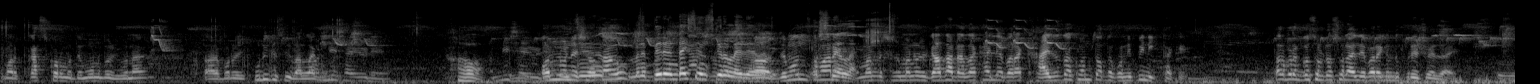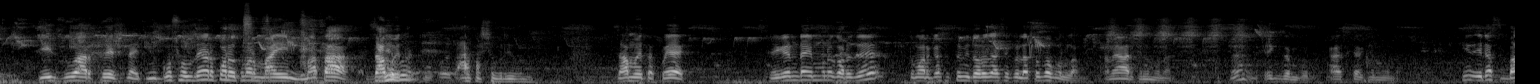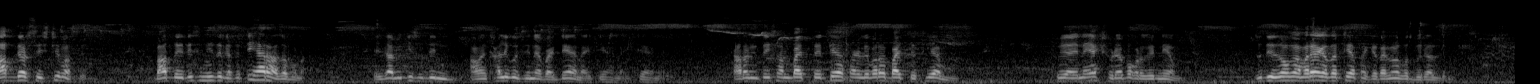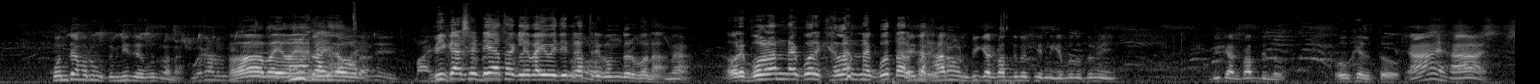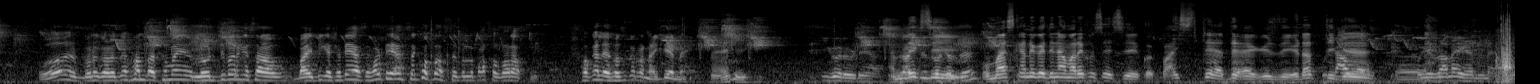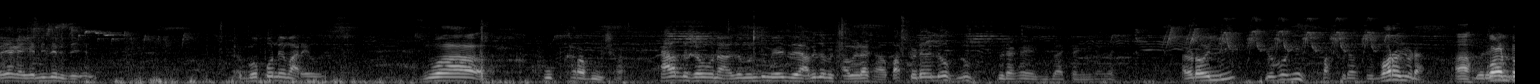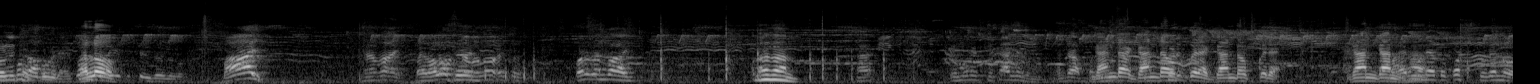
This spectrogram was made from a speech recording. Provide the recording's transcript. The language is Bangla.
তোমার কাজকর্মতে মন বসবো না তারপরে কোনো কিছুই ভালো লাগবে হ্যাঁ। অন্য নেশাটাও মানে ব্রেনটাই চেঞ্জ করে লাগে হ্যাঁ, যেমন তোমার মানুষ মানুষ গাঁজা টাজা খাইলে পারা খাই যতক্ষণ ততক্ষণই পিনিক থাকে। তারপরে গোসল টোসল আইলে পারা কিন্তু ফ্রেশ হয়ে যায়। এই জুয়া আর ফ্রেশ নাই। তুমি গোসল দেওয়ার পরে তোমার মাইন্ড মাথা জাম হয়ে থাকবে। আর পাঁচশো করে জাম হয়ে থাকবে এক। সেকেন্ড টাইম মনে করো যে তোমার কাছে তুমি দরজা আছে কইলা তোবা বললাম। আমি আর কিনবো না। হ্যাঁ এক্সাম্পল আজকে আর কিনবো না। কিন্তু এটা বাদ দেওয়ার সিস্টেম আছে। বাদ দিয়ে দিয়েছি নিজের কাছে টেহার যাব না। এই যে আমি কিছুদিন আমি খালি কইছি না ভাই টেহা নাই টেহা নাই টেহা নাই। কারণ তো এইসব বাইতে টেহা থাকলে পরে বাইতে থিয়াম তুই আইনে একশো টাকা পকড় নিয়ম যদি যখন আমার এক হাজার টেহা থাকে তাহলে নগদ বিড়াল দিন কোন যাব তুমি নিজে বুঝবা না। হ্যাঁ ভাই বিকাশে টিয়া থাকলে ভাই ওই দিন রাত্রে ঘুম ধরবো না। না। ওরে বলার নাকবো ওরে খেলার নাকবো এই যে হারুন বিকাশ বাদ দিল কি নিকে বুঝো তুমি। বিকাশ বাদ দিল। ও খেলতো। আয় হায়। ওর মনে করো যে সন্ধ্যার সময় লোড দিবার গেছাও বাই বিকাশ হটে আছে হটে আছে কত আছে? বলে পাঁচ হাজার আছে। সকালে হোস করা নাই। দিয়া নাই। কি করে উঠে আমি রাত্রি দেখছি দশটাতে? ও মাঝখানে কদিন আমারে খোঁচাইছে কয়, বাইশটা দেখা গেছে এটার ওই জানাই খেলে না ওই একা নিজে নিজে খেলে। গোপনে মারে ও। জুয়া খুব খারাপ নেশা। খারাপ না যেমন তুমি এই যে আমি যাবি এটা খাও পাঁচশো টাকা হইল নু দুটা খাই একটা টাকা আর ওটা হইলি কি হব পাঁচশো টাকা বড় ওটা কন্ট্রোলে ভালো ভাই। হ্যাঁ ভাই। ভাই ভালো আছে। কোন যান ভাই? না জান গানটা গানটা অফ করে গানটা অফ করে। গান গান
